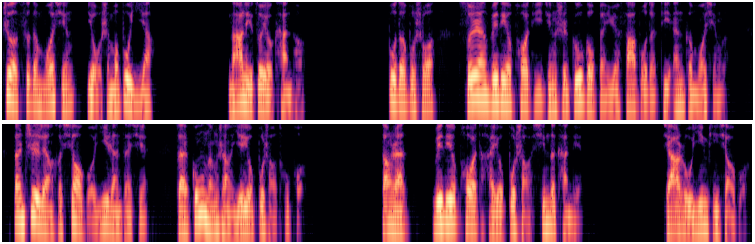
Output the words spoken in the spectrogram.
这次的模型有什么不一样，哪里最有看头？不得不说，虽然 VideoPort 已经是 Google 本月发布的第 N 个模型了，但质量和效果依然在线，在功能上也有不少突破。当然，VideoPort 还有不少新的看点。加入音频效果，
